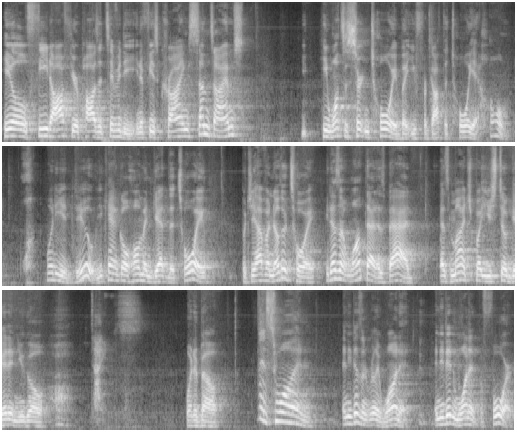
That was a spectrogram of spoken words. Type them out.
he'll feed off your positivity. And if he's crying, sometimes he wants a certain toy, but you forgot the toy at home. What do you do? You can't go home and get the toy, but you have another toy. He doesn't want that as bad, as much, but you still get it and you go, oh. What about this one? And he doesn't really want it. And he didn't want it before.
